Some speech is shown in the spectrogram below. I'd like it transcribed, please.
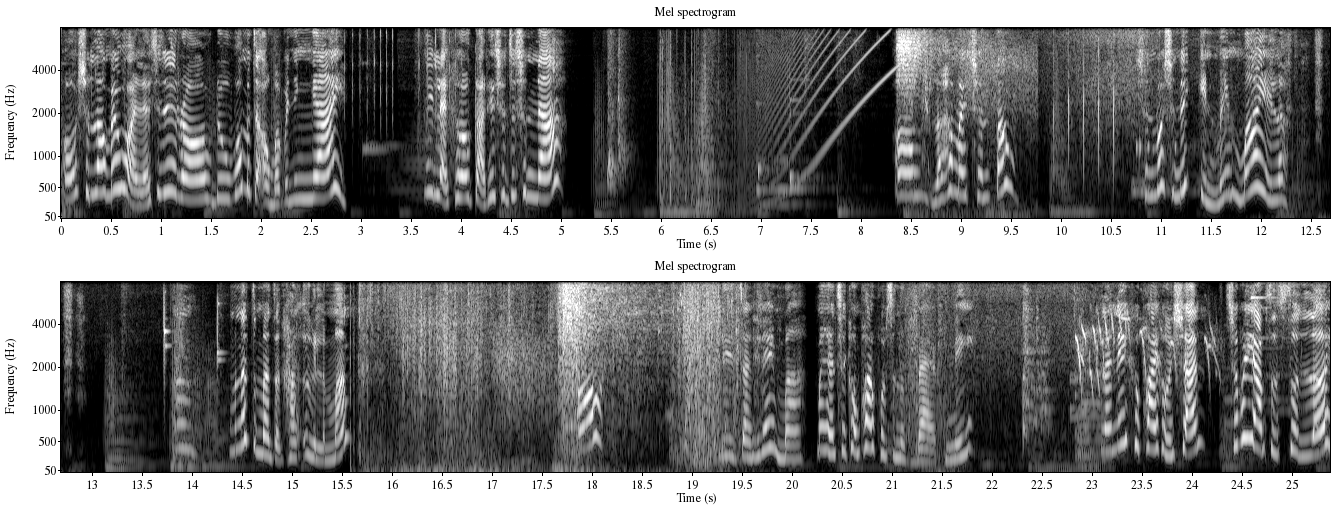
โอ้ฉันรอไม่ไหวแล้วฉันได้รอดูว่ามันจะออกมาเป็นยังไง นี่แหละคือโอกาสที่ฉันจะชนะอมแล้วทำไมฉันต้อง ฉันว่าฉันได้กลิ่นไม่ไหม้ล่ะ อืม มันน่าจะมาจากทางอื่นละมั้ง ดีจังที่ได้มา ไม่งั้นฉันคงพลาดความสนุกแบบนี้ และนี่คือพายของฉัน ฉันพยายามสุดๆเลย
